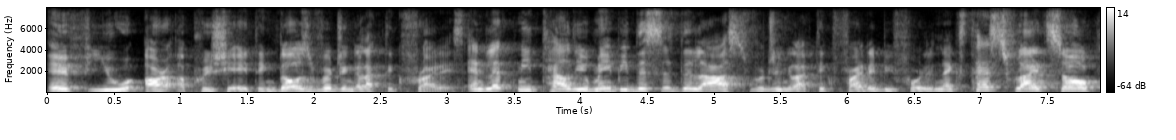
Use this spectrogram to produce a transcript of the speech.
if you are appreciating those Virgin Galactic Fridays. And let me tell you, maybe this is the last Virgin Galactic Friday before the next test flight. So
